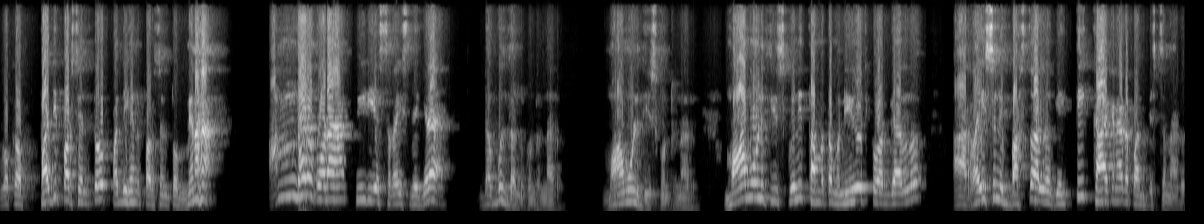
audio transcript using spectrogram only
ఒక పది పర్సెంటో పదిహేను పర్సెంటో మినహా అందరూ కూడా పీడిఎస్ రైస్ దగ్గర డబ్బులు దండుకుంటున్నారు మామూలు తీసుకుంటున్నారు. మామూలు తీసుకుని తమ తమ నియోజకవర్గాల్లో ఆ రైస్ని బస్తాల్లోకి ఎత్తి కాకినాడ పంపిస్తున్నారు.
